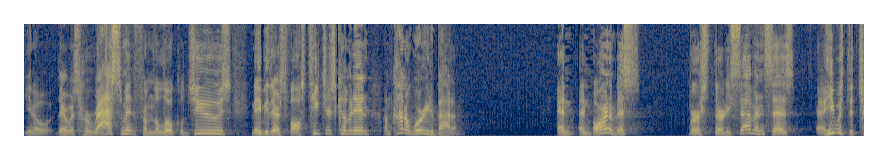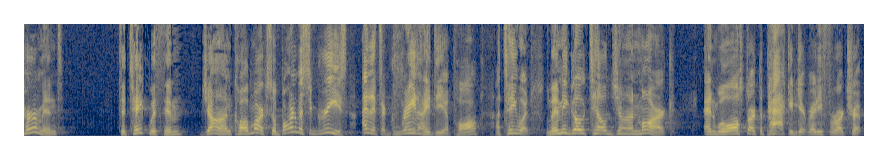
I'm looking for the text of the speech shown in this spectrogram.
you know, there was harassment from the local Jews. Maybe there's false teachers coming in. I'm kind of worried about them. And, and Barnabas, verse 37 says, uh, he was determined to take with him John called Mark. So Barnabas agrees. I think it's a great idea, Paul. I'll tell you what, let me go tell John Mark, and we'll all start to pack and get ready for our trip.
